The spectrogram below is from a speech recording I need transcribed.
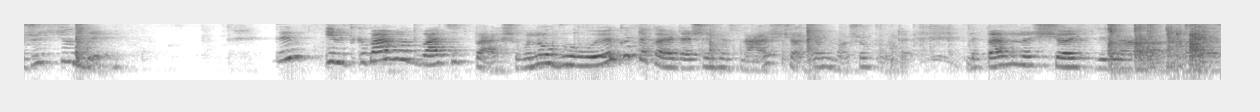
Крем сюди. І відкриваємо 21. Воно велике таке, я навіть не знаю, що там може бути. Напевно, щось для. е,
